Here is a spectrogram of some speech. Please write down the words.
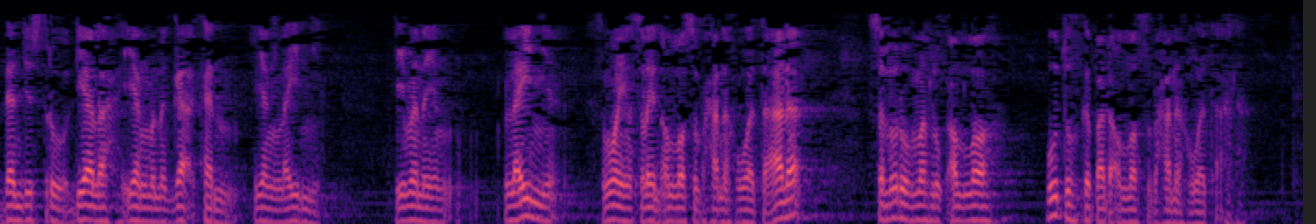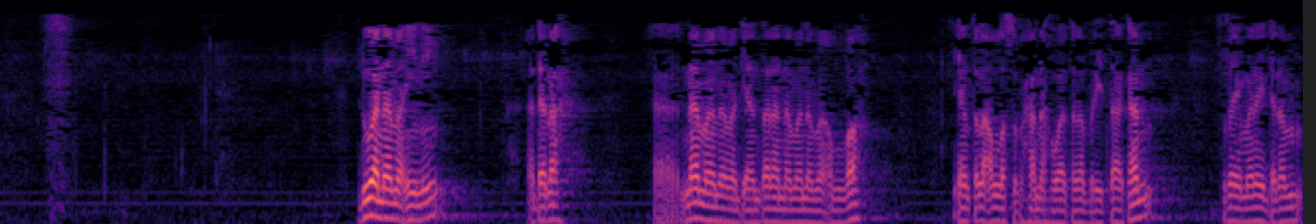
dan justru dialah yang menegakkan yang lainnya. Di mana yang lainnya semua yang selain Allah Subhanahu wa taala seluruh makhluk Allah butuh kepada Allah Subhanahu wa taala. Dua nama ini adalah eh, nama-nama di antara nama-nama Allah yang telah Allah Subhanahu wa taala beritakan sebagaimana di dalam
